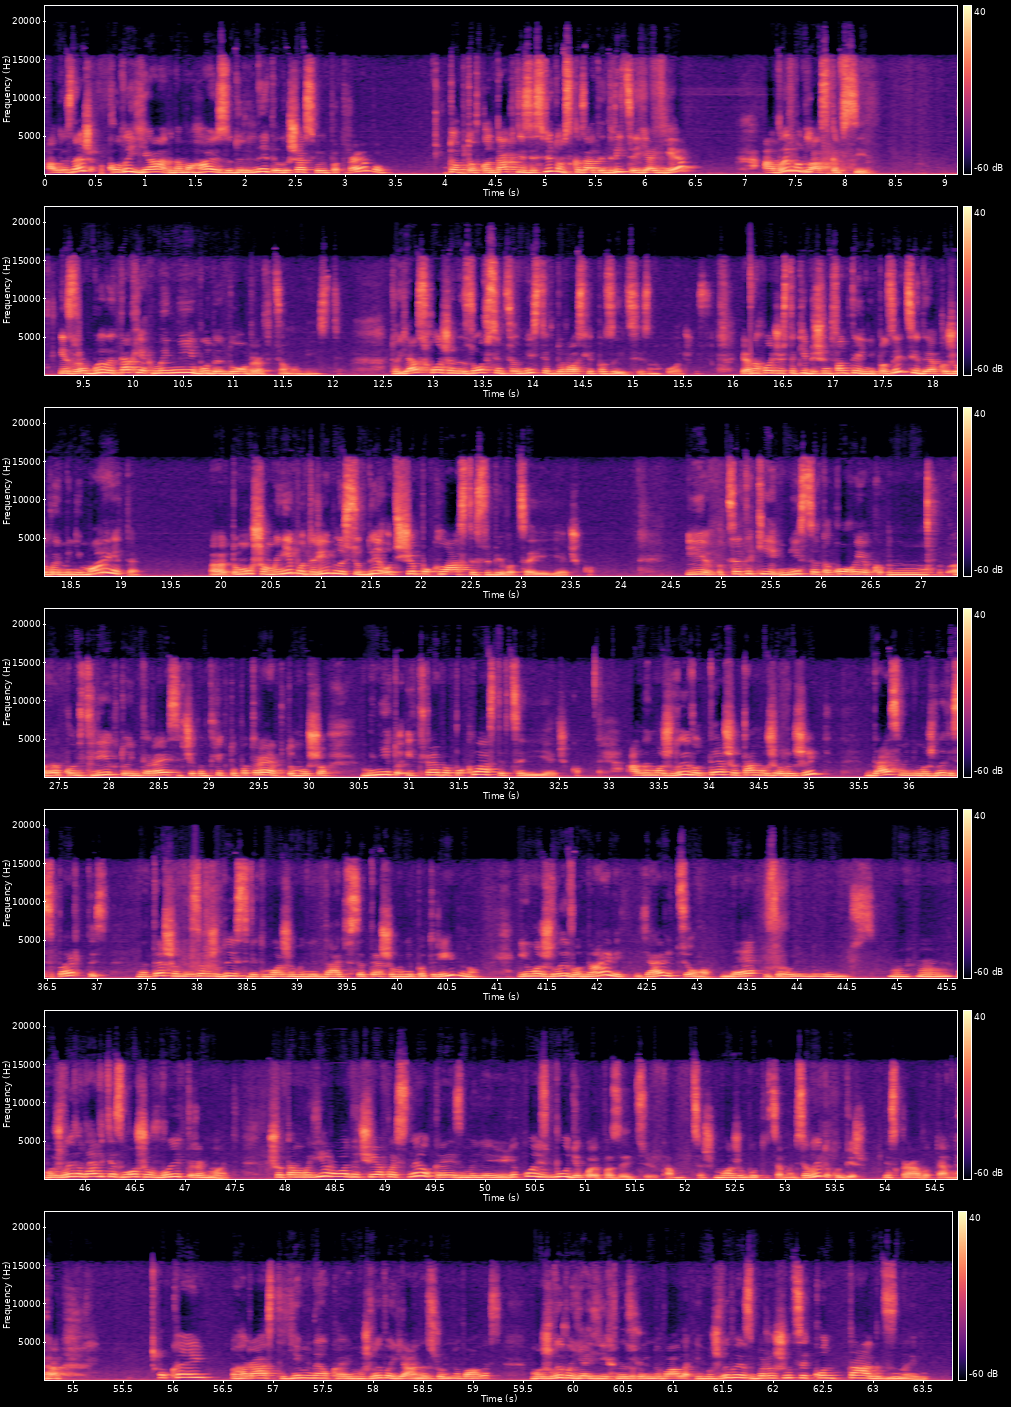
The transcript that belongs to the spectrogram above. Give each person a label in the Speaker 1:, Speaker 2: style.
Speaker 1: Але знаєш, коли я намагаюся задовільнити лише свою потребу, тобто в контакті зі світом сказати: дивіться, я є, а ви, будь ласка, всі, і зробили так, як мені буде добре в цьому місці. То я, схоже, не зовсім в цьому місці в дорослій позиції знаходжусь. Я знаходжусь в такій більш інфантильній позиції, де я кажу, ви мені маєте, е, тому що мені потрібно сюди от ще покласти собі в оце яєчко. І це таке місце такого як е, конфлікту інтересів чи конфлікту потреб, тому що мені то і треба покласти в це яєчко. Але можливо, те, що там уже лежить, дасть мені можливість спертись на те, що не завжди світ може мені дати все те, що мені потрібно, і можливо, навіть я від цього не зруйнуюсь.
Speaker 2: Угу.
Speaker 1: Можливо, навіть я зможу витримати, що там мої родичі якось не окей з моєю, якоюсь будь-якою позицією. Там це ж може бути це. Ми взяли таку більш яскраву тему.
Speaker 2: Так.
Speaker 1: Так. Окей, гаразд, їм не окей. Можливо, я не зруйнувалась, можливо, я їх не зруйнувала, і можливо, я збережу цей контакт з ним.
